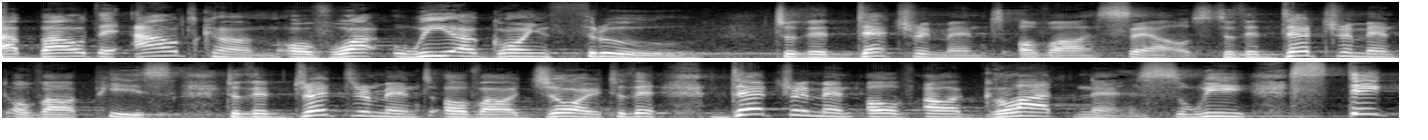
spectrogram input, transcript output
about the outcome of what we are going through to the detriment of ourselves, to the detriment of our peace, to the detriment of our joy, to the detriment of our gladness. We stick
